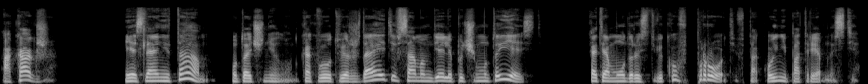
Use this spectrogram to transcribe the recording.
А как же?» «Если они там, — уточнил он, — как вы утверждаете, в самом деле почему-то есть, хотя мудрость веков против такой непотребности».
